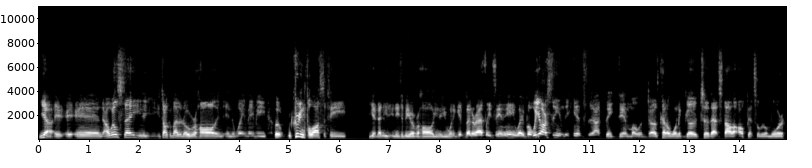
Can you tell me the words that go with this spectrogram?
yeah, it, it, and I will say, you know, you talk about an overhaul in, in the way maybe, but recruiting philosophy yeah, that need, needs to be overhauled. You know, you want to get better athletes in anyway. But we are seeing the hints that I think Dan Mullen does kind of want to go to that style of offense a little more.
